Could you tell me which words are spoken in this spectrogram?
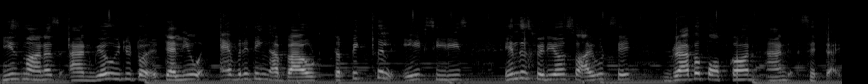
he's Manas, and we are going to tell you everything about the Pixel 8 series in this video. So I would say grab a popcorn and sit tight.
